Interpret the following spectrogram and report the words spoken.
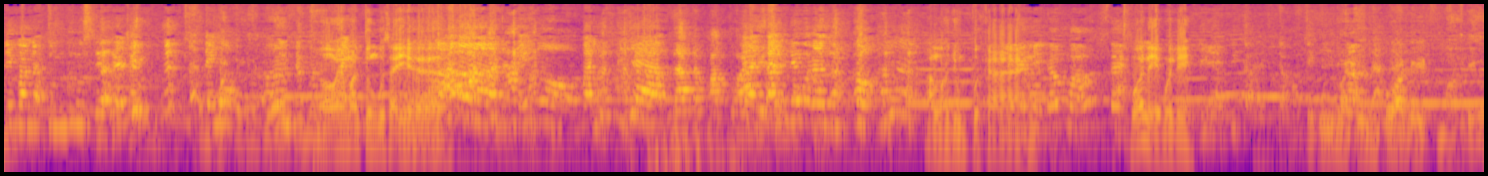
Memang. Nak tunggu. Nak tempat tengok. jual ni. Oh memang tunggu saya. Ah, nak tengok. Balik kejap. Dah ada paku aja. Saya tengok dalam TikTok. Allah jumpakan. Boleh boleh. Eh, tak tak. Tapi macam ni pun ada hikmah dia.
